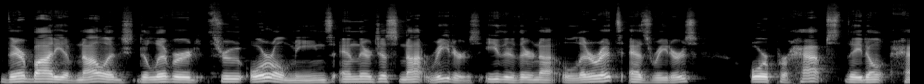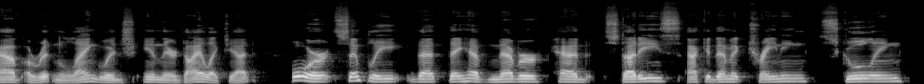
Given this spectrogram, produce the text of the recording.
their body of knowledge delivered through oral means and they're just not readers. Either they're not literate as readers or perhaps they don't have a written language in their dialect yet, or simply that they have never had studies, academic training, schooling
